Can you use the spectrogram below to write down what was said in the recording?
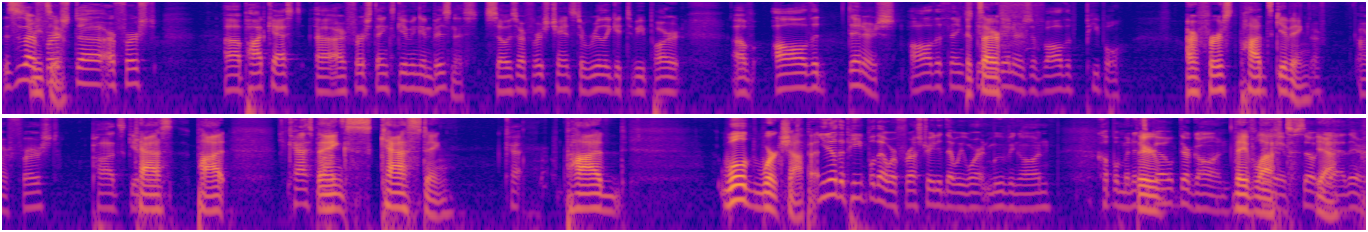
this is our Me first uh, our first uh, podcast, uh, our first Thanksgiving in business. So it's our first chance to really get to be part of all the dinners, all the Thanksgiving our f- dinners of all the people. Our first Podsgiving. Our first pods giving. Cast pod Cast pods. thanks casting. Ca- Pod We'll workshop it. You know the people that were frustrated that we weren't moving on a couple minutes They're- ago? They're gone. They've left. So yeah. yeah, they're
